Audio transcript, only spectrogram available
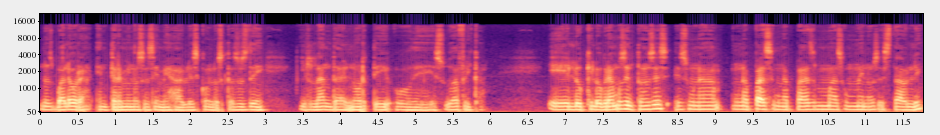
nos valora en términos asemejables con los casos de Irlanda del Norte o de Sudáfrica. Eh, lo que logramos entonces es una, paz, una paz más o menos estable.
